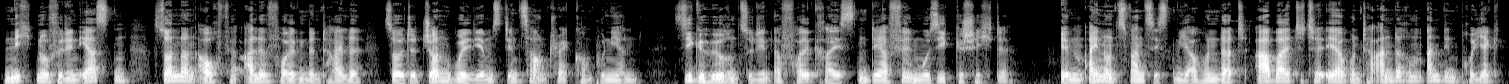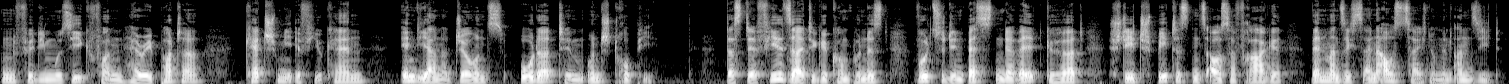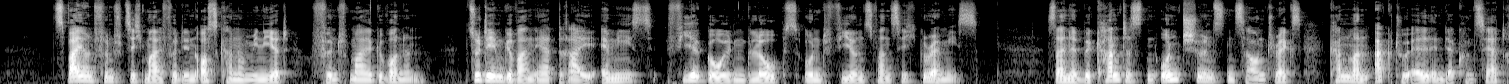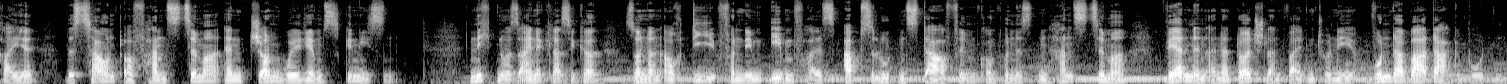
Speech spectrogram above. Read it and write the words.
Nicht nur für den ersten, sondern auch für alle folgenden Teile sollte John Williams den Soundtrack komponieren Sie gehören zu den erfolgreichsten der Filmmusikgeschichte. Im 21. Jahrhundert arbeitete er unter anderem an den Projekten für die Musik von Harry Potter, Catch Me If You Can, Indiana Jones oder Tim und Struppi. Dass der vielseitige Komponist wohl zu den besten der Welt gehört, steht spätestens außer Frage, wenn man sich seine Auszeichnungen ansieht. 52 Mal für den Oscar nominiert, fünfmal gewonnen Zudem gewann er drei Emmys, vier Golden Globes und 24 Grammys. Seine bekanntesten und schönsten Soundtracks kann man aktuell in der Konzertreihe The Sound of Hans Zimmer and John Williams genießen. Nicht nur seine Klassiker, sondern auch die von dem ebenfalls absoluten Star-Filmkomponisten Hans Zimmer werden in einer deutschlandweiten Tournee wunderbar dargeboten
